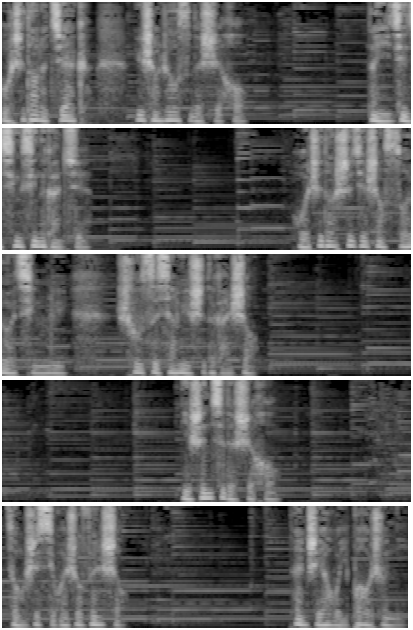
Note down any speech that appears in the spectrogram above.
我知道了 Jack 遇上 Rose 的时候那一见倾心的感觉，我知道世界上所有情侣初次相遇时的感受。你生气的时候总是喜欢说分手，但只要我一抱住你，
